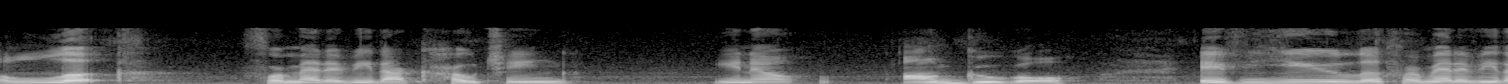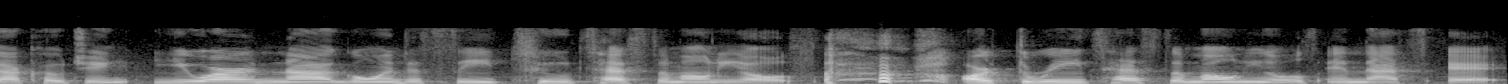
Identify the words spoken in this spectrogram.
look for Medavida coaching, you know, on Google. If you look for Medavida coaching, you are not going to see two testimonials or three testimonials, and that's it.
